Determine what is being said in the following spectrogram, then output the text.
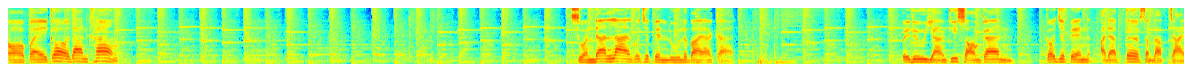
ต่อไปก็ด้านข้าง ส่วนด้านล่างก็จะเป็นรูระบายอากาศ ไปดูอย่างที่สองกัน ก็จะเป็นอะแดปเตอร์สำหรับจ่าย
